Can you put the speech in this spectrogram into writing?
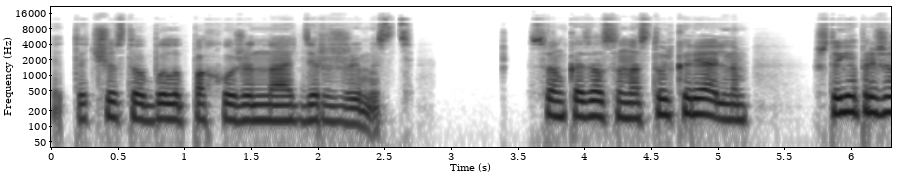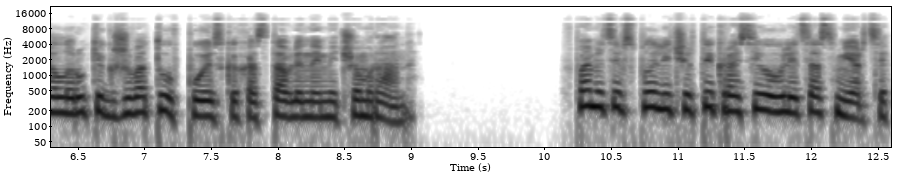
Это чувство было похоже на одержимость. Сон казался настолько реальным — что я прижала руки к животу в поисках оставленной мечом раны. В памяти всплыли черты красивого лица смерти.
